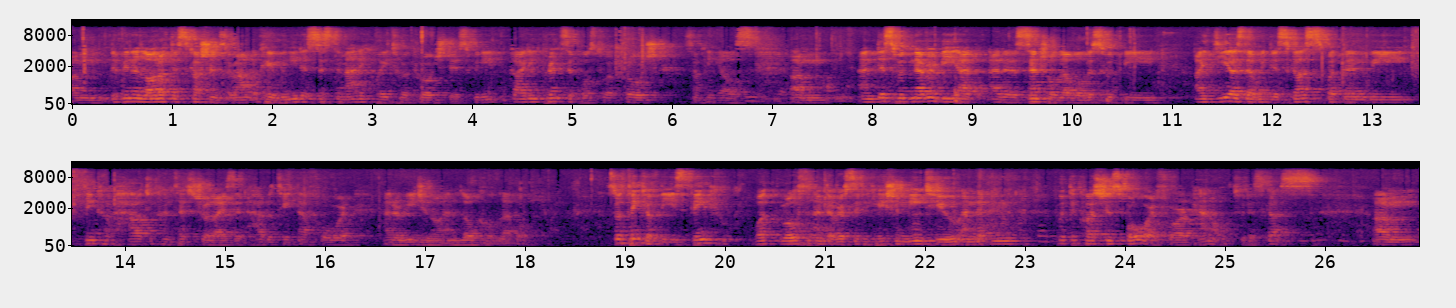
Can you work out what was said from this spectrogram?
um, there have been a lot of discussions around, okay, we need a systematic way to approach this. We need guiding principles to approach something else. Um, and this would never be at, at a central level. This would be ideas that we discuss, but then we think of how to contextualize it, how to take that forward at a regional and local level. So think of these. Think what growth and diversification mean to you, and then put the questions forward for our panel to discuss. Um,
